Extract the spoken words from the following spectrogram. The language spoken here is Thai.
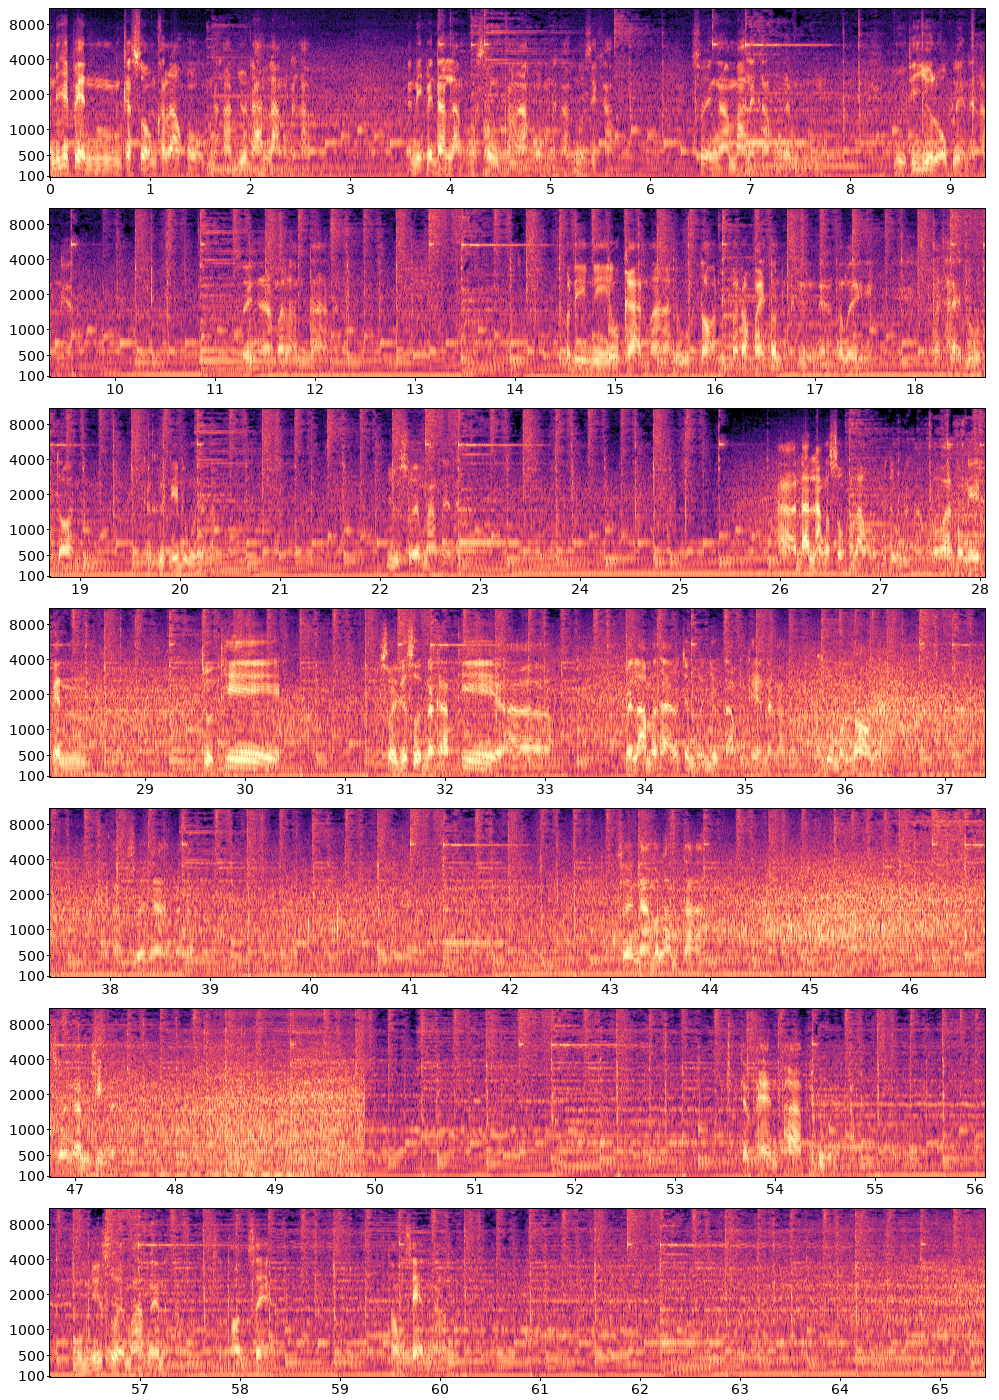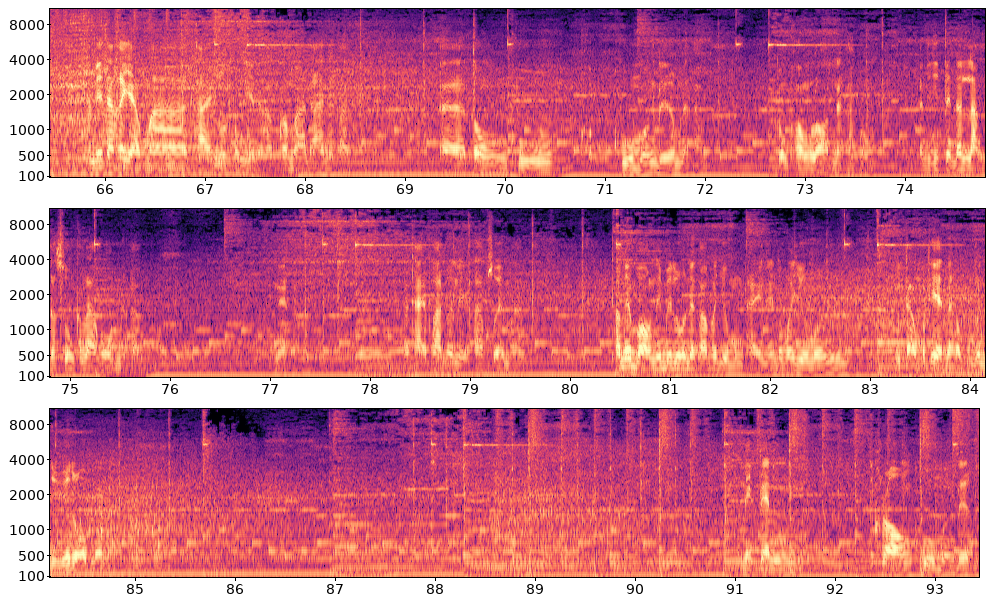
อันนี้จะเป็นกระทรวงกลาโหมนะครับ อยู่ด้านหลังนะครับ อันนี้เป็นด้านหลังของกระทรวงกลาโหมนะครับ ดูสิครับ สวยงามมากเลยครับ เหมือนอยู่ที่ยุโรปเลยนะครับเนี่ย สวยงามอลังตานะครับ พอดีมีโอกาสมาดูตอนประดับไฟตอนคืนนะ ก็เลยมาถ่ายรูปตอนกลางคืนให้ดูนะครับ วิวสวยมากเลยนะด้านหลังกระทรวงกลาโหมให้ดูนะครับ เพราะว่าตรงนี้เป็น จุดที่สวยที่สุดนะครับที่เวลามาถ่ายเราจะเหมือนอยู่ต่างประเทศนะครับเหมือนอยู่เมืองนอกนะครับสวยงามนะครับสวยงามมาลำตา สวยงามจริงนะครับจะแผนภาพให้ดูนะครับ มุมนี้สวยมากเลยนะครับ สะท้อนแสง ท้องแสงน้ำอันนี้ถ้าใครอยากมาถ่ายรูปตรงนี้นะครับ ก็มาได้นะครับตรงคูคูเมืองเดิมนะครับ ตรงคลองหลอดนะครับผมอันนี้เป็นด้านหลังกระทรวงกลาโหมนะครับเนี่ยครับมาถ่ายภาพได้เลยภาพสวยมาก ถ้าไม่บอกนี่ไม่รู้นะครับว่าอยู่เมืองไทยเนี่ยนึกว่าอยู่เมืองอยู่ต่างประเทศนะครับ มันอยู่ยุโรปเลยนะ นี่เป็นคลองคูเมืองเดิม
